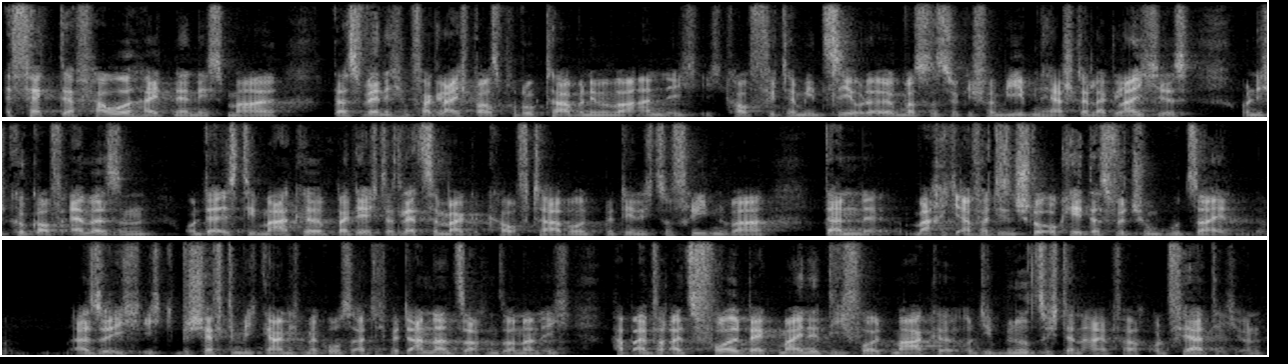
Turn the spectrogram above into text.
Effekt der Fauheit, nenne ich es mal, dass wenn ich ein vergleichbares Produkt habe, nehmen wir mal an, ich, ich kaufe Vitamin C oder irgendwas, was wirklich von jedem Hersteller gleich ist und ich gucke auf Amazon und da ist die Marke, bei der ich das letzte Mal gekauft habe und mit denen ich zufrieden war, dann mache ich einfach diesen Schluss, okay, das wird schon gut sein. Also ich, ich beschäftige mich gar nicht mehr großartig mit anderen Sachen, sondern ich habe einfach als Fallback meine Default-Marke und die benutze ich dann einfach und fertig und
